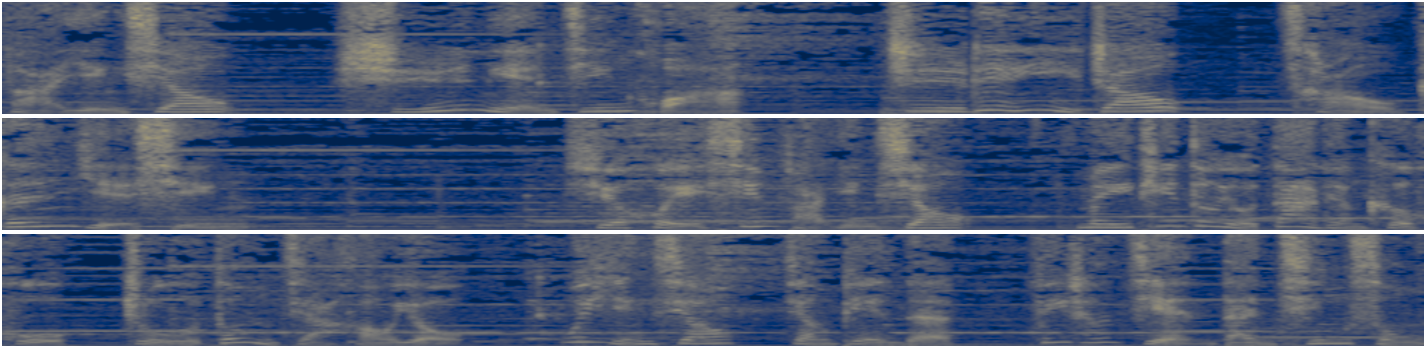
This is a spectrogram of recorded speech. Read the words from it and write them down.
法营销，十年精华，只练一招，草根也行。学会心法营销，每天都有大量客户主动加好友，微营销将变得非常简单轻松。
